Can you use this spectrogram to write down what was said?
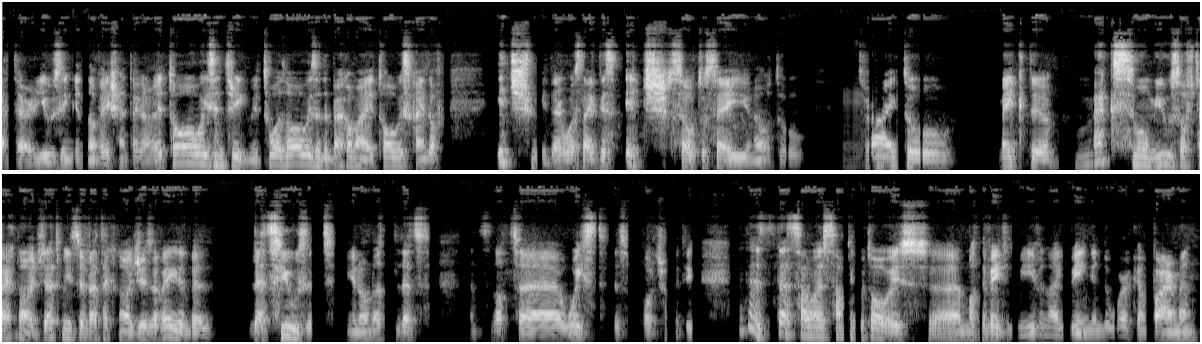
better using innovation technology. It always intrigued me. It was always at the back of my. It always kind of itched me. There was like this itch, so to say, you know, to mm-hmm. try to make the maximum use of technology. That means if a technology is available, let's use it. You know, not let's Let's not uh, waste this opportunity. And that's, that's how something that always uh, motivated me, even like being in the work environment.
